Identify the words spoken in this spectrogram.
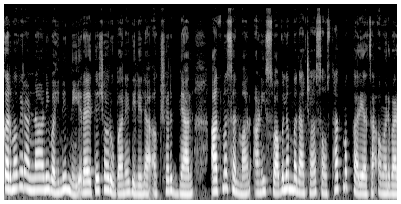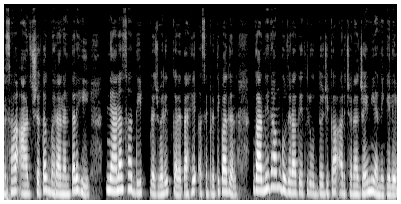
कर्मवीर अण्णा आणि वहिनींनी रयतेच्या रूपाने दिलेल्या अक्षर ज्ञान आत्मसन्मान आणि स्वावलंबनाच्या संस्थात्मक कार्याचा अमर वारसा आज शतकभरानंतरही ज्ञानाचा दीप प्रज्वलित करत आहे असे प्रतिपादन गांधीधाम गुजरात येथील उद्योजिका अर्चना जैन यांनी केले.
